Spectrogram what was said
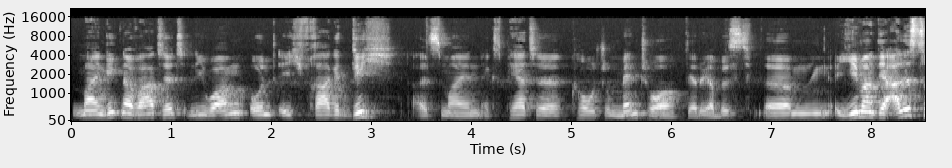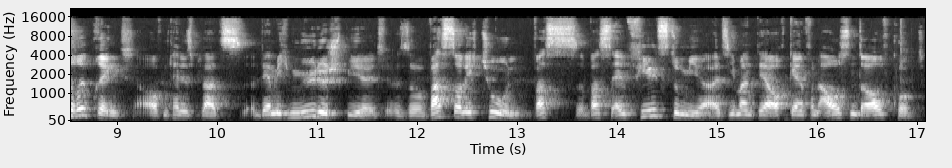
mein Gegner wartet, Li Wang, und ich frage dich, als mein Experte, Coach und Mentor, der du ja bist. Ähm, jemand, der alles zurückbringt auf dem Tennisplatz, der mich müde spielt. So, was soll ich tun? Was, was empfiehlst du mir als jemand, der auch gern von außen drauf guckt?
